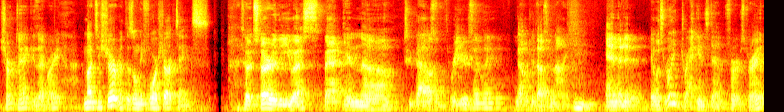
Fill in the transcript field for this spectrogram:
Shark Tank. Is that right? I'm not too sure, but there's only four Shark Tanks. So it started in the U.S. back in uh, 2003 or something. No, 2009. And then it, it was really Dragon's Den first, right?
